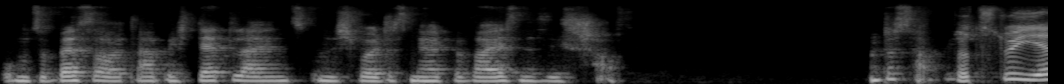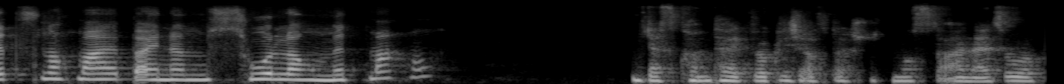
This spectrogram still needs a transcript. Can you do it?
umso besser. Da habe ich Deadlines und ich wollte es mir halt beweisen, dass ich es schaffe. Und das habe ich. Würdest du jetzt nochmal bei einem Sualong mitmachen? Das kommt halt wirklich auf das Schnittmuster an. Also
